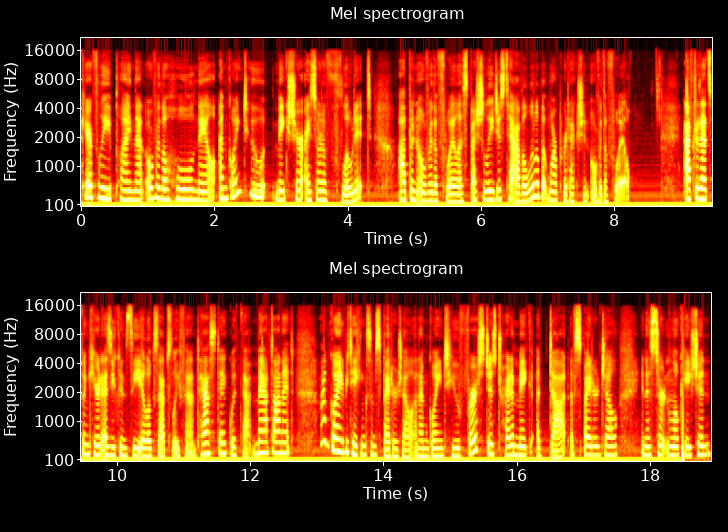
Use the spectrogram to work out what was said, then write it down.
carefully applying that over the whole nail. I'm going to make sure I sort of float it up and over the foil, especially just to have a little bit more protection over the foil. After that's been cured, as you can see, it looks absolutely fantastic with that matte on it. I'm going to be taking some spider gel and I'm going to first just try to make a dot of spider gel in a certain location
